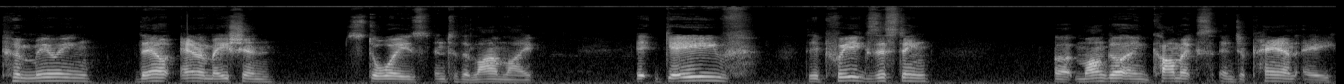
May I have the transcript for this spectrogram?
premiering their animation stories into the limelight, it gave the pre-existing uh, manga and comics in Japan a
